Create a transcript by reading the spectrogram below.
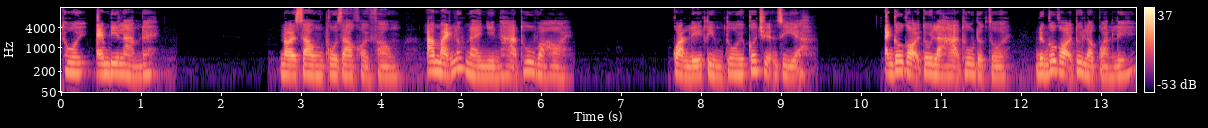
Thôi, em đi làm đây. Nói xong cô ra khỏi phòng, A Mạnh lúc này nhìn Hạ Thu và hỏi. Quản lý tìm tôi có chuyện gì ạ? Anh cứ gọi tôi là Hạ Thu được rồi. Đừng có gọi tôi là quản lý.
